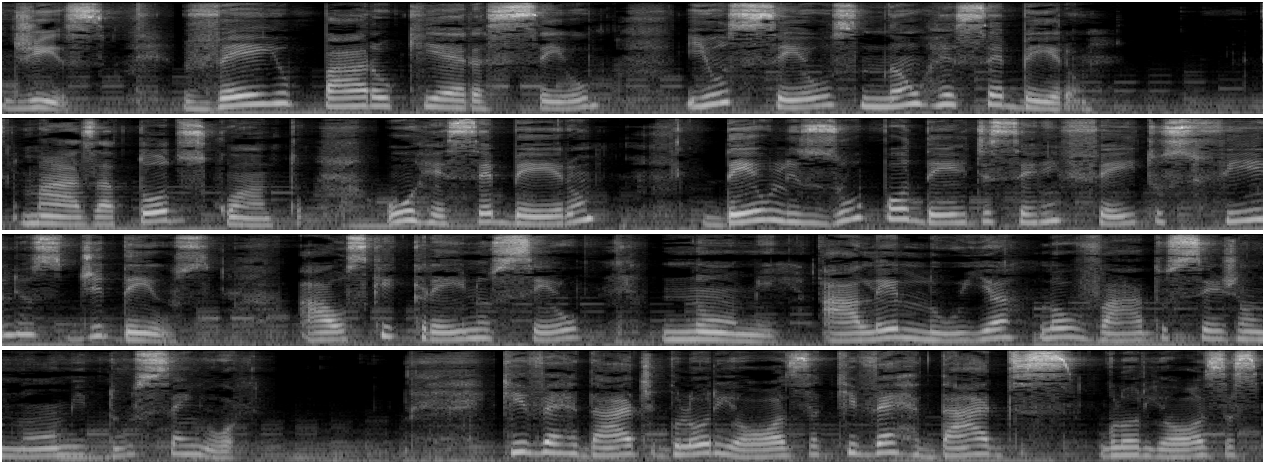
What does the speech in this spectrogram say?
diz: Veio para o que era seu e os seus não receberam mas a todos quanto o receberam, deu-lhes o poder de serem feitos filhos de Deus, aos que creem no seu nome. Aleluia! Louvado seja o nome do Senhor. Que verdade gloriosa, que verdades gloriosas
